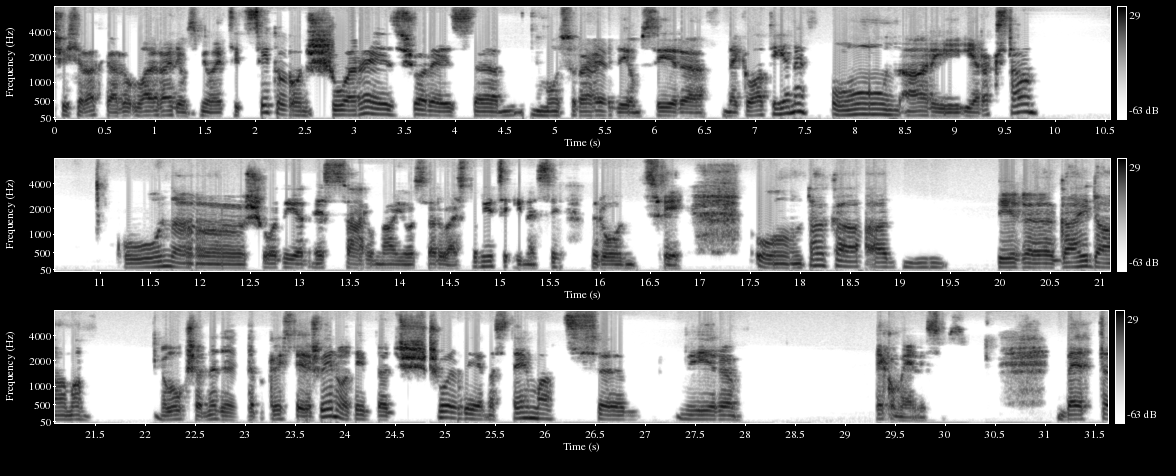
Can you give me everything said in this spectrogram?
Šis ir atkal raidījums mīlēt citu citu, un šoreiz, šoreiz mūsu raidījums ir neklātiene un arī ierakstā. Un šodien es sarunājos ar vēsturnieci Inesi Runci. Un tā kā ir gaidāma lūkšana nedēļa par kristiešu vienotību, tad šodienas temats ir ekumēnisms. Bet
